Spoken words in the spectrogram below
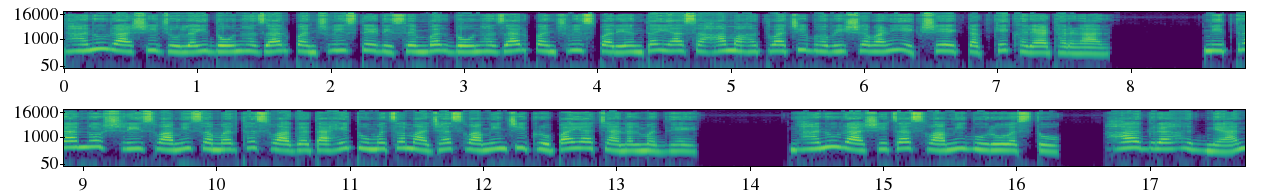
धानु राशी जुलै दोन हजार पंचवीस ते डिसेंबर दोन हजार पंचवीसपर्यंत या सहा महत्वाची भविष्यवाणी एकशे एक टक्के खऱ्या ठरणार. मित्रांनो श्री स्वामी समर्थ स्वागत आहे तुमचं माझ्या स्वामींची कृपा या चॅनलमध्ये. धानु राशीचा स्वामी गुरु असतो. हा ग्रह ज्ञान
